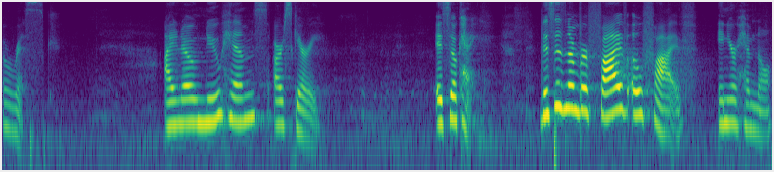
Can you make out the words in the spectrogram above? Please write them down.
a risk. I know new hymns are scary. It's okay. This is number 505 in your hymnal.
